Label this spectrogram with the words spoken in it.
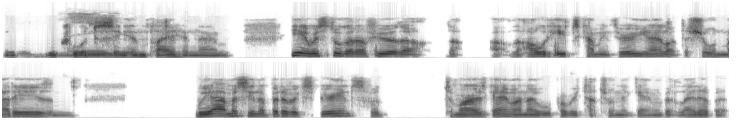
look forward to see him play. And um, yeah, we've still got a few of the the, uh, the old heads coming through, you know, like the Sean Muddies, and we are missing a bit of experience for tomorrow's game. I know we'll probably touch on that game a bit later, but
